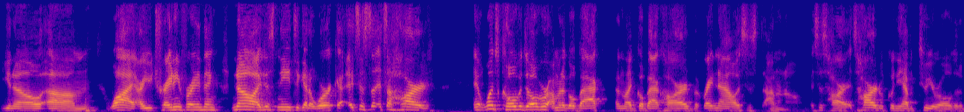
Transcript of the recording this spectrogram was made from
You know um, why? Are you training for anything? No, I just need to get a workout. It's just it's a hard. And once COVID's over, I'm gonna go back and like go back hard. But right now, it's just I don't know. It's just hard. It's hard when you have a two year old and a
